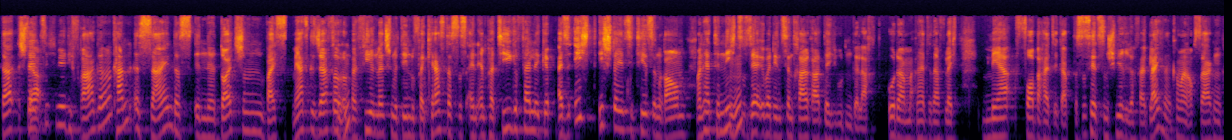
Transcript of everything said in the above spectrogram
Da stellt Ja. sich mir die Frage, kann es sein, dass in der deutschen weiß Mehrheitsgesellschaft Mhm. oder bei vielen Menschen, mit denen du verkehrst, dass es ein Empathiegefälle gibt? Also ich, ich stelle jetzt die These in den Raum, man hätte nicht Mhm. so sehr über den Zentralrat der Juden gelacht oder man hätte da vielleicht mehr Vorbehalte gehabt. Das ist jetzt ein schwieriger Vergleich. Dann kann man auch sagen,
